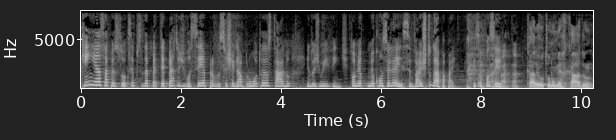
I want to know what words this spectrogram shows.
Quem é essa pessoa que você precisa ter perto de você para você chegar para um outro resultado em 2020? Então, meu, meu conselho é esse: vai estudar, papai. Esse é o conselho. Cara, eu tô num mercado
